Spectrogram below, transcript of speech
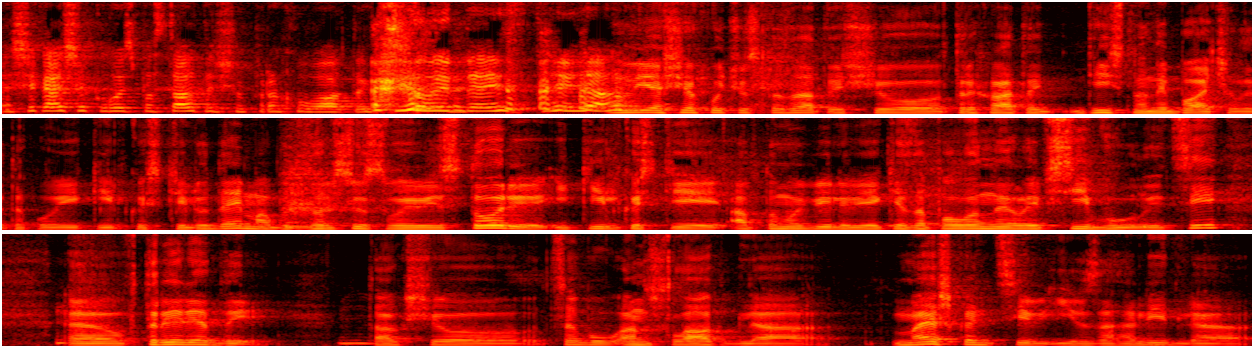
А ще краще когось поставити, щоб рахував так цілий день стояв. Ну я ще хочу сказати, що Трихати дійсно не бачили такої кількості людей, мабуть, за всю свою історію і кількості автомобілів, які заполонили всі вулиці е, в три ряди. Так що це був аншлаг для мешканців і взагалі для.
